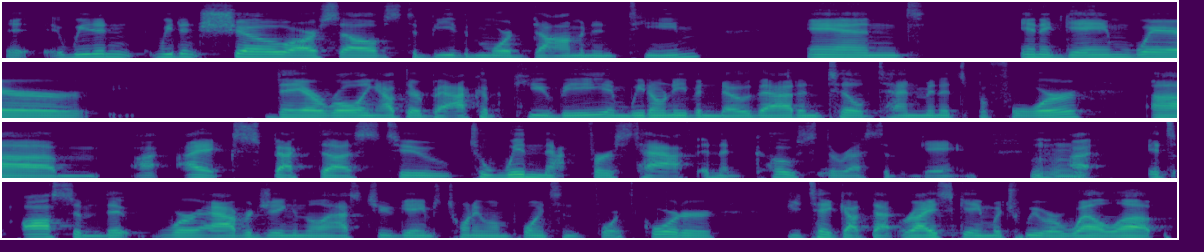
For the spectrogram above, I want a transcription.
It, it, we didn't we didn't show ourselves to be the more dominant team. And in a game where they are rolling out their backup QB and we don't even know that until 10 minutes before, um, I, I, expect us to to win that first half and then coast the rest of the game. Mm-hmm. I, it's awesome that we're averaging in the last two games 21 points in the fourth quarter if you take out that Rice game, which we were well up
